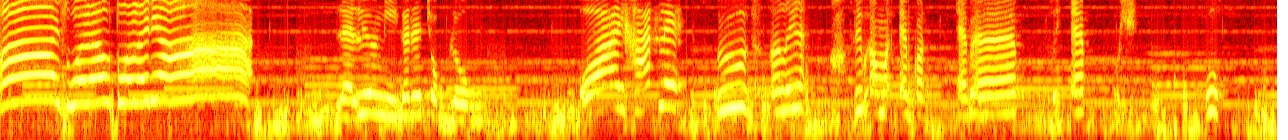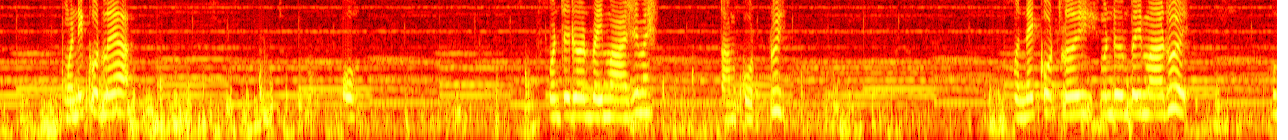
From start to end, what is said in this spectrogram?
ว้ายสวยแล้วตัวอะไรเนี่ย และเรื่องนี้ก็ได้จบลง โอ้ยคัดเลยเอออะไรเนี่ย รีบเอามาแอบก่อนแอบแอบเฮ้ยแอบโอเคโอ้เหมือนในกดเลยอะโอ้มันจะเดินไปมาใช่ไหมตามกฎด้วยเหมือนในกฎเลย มันเดินไปมาด้วยโอ้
